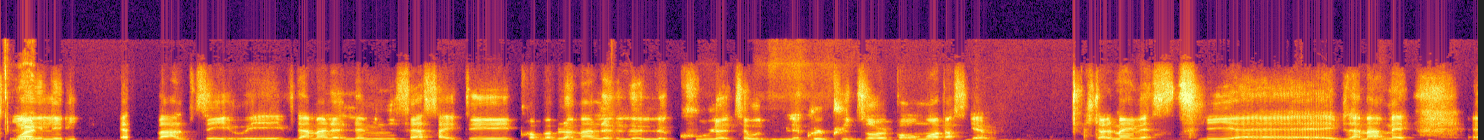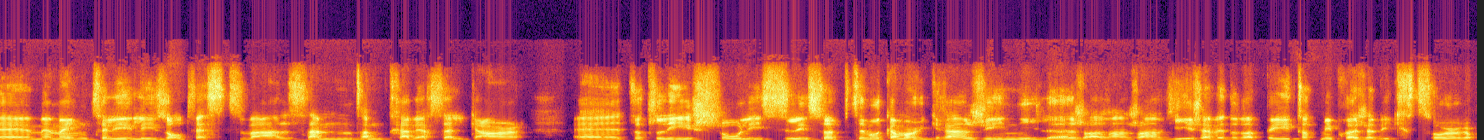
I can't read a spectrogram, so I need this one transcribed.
Ouais. Les oui, évidemment, le, le Minifest a été probablement le, coup, le, coup le plus dur pour moi parce que je suis tellement investi, euh, évidemment, mais, euh, même les, autres festivals, ça me, ça me traversait le cœur. Euh, toutes les shows, les ci, les ça. Puis, moi, comme un grand génie, là, genre en janvier, j'avais droppé tous mes projets d'écriture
